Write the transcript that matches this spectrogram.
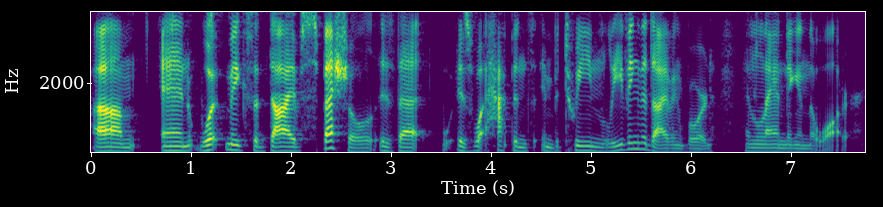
Um, and what makes a dive special is that is what happens in between leaving the diving board and landing in the water.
